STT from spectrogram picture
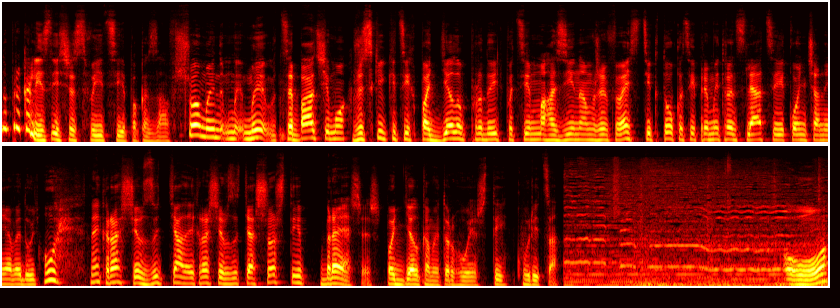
Ну, приколіст і ще свої ці показав. Що ми, ми, ми це бачимо? Вже скільки цих подділок продають по цим магазинам, вже весь TikTok, оці прямі трансляції кончані ведуть. Ой, найкраще взуття, найкраще взуття. Що ж ти брешеш? Подділками торгуєш, ти, куриця. О!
